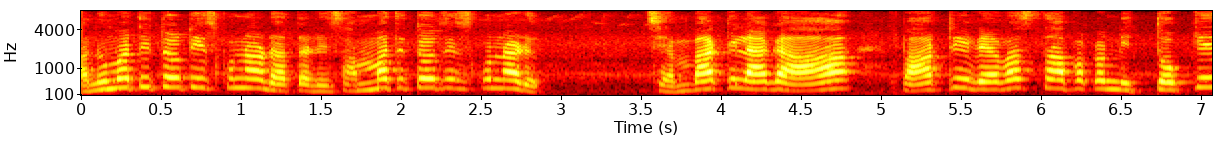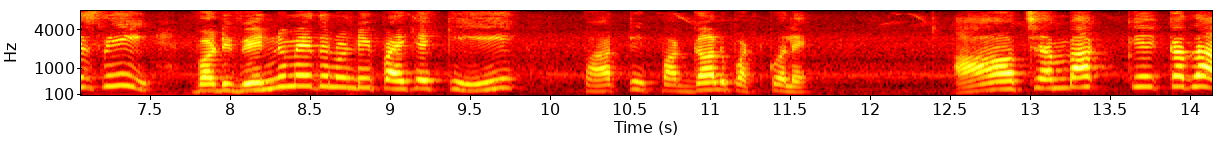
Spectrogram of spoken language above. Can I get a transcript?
అనుమతితో తీసుకున్నాడు అతడి సమ్మతితో తీసుకున్నాడు. చెంబాకిలాగా పార్టీ వ్యవస్థాపకుడిని తొక్కేసి వాడి వెన్ను మీద నుండి పైకెక్కి పార్టీ పగ్గాలు పట్టుకోలే. ఆ చెంబాకే కదా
